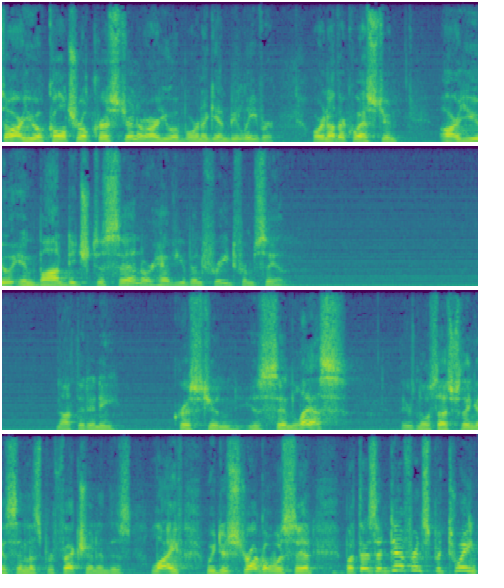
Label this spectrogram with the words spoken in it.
So, are you a cultural Christian or are you a born again believer? Or another question are you in bondage to sin or have you been freed from sin? Not that any Christian is sinless, there's no such thing as sinless perfection in this life. We do struggle with sin, but there's a difference between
